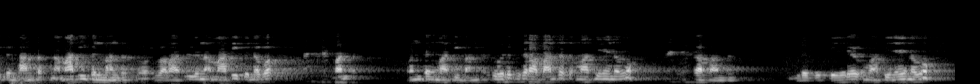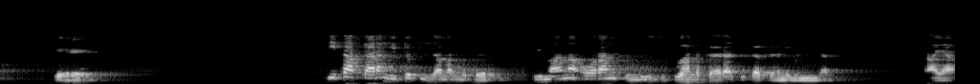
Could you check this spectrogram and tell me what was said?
ben pantas, nak mati ben pantas. Walhasil nak mati ben apa? Pantas. Penting mati pantas. Udah bisa pantas mati ini apa? Ora pantas. Udah kere mati ini apa? Kere. Kita sekarang hidup di zaman modern, di mana orang demi sebuah negara juga berani meninggal. Kayak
